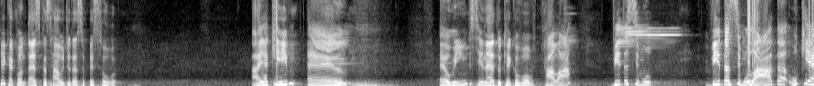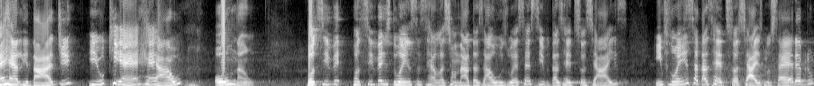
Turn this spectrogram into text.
que, que acontece com a saúde dessa pessoa. Aí aqui é, é o índice né, do que, que eu vou falar. Vida, simu, vida simulada, o que é realidade e o que é real ou não. Possíveis, doenças relacionadas ao uso excessivo das redes sociais, influência das redes sociais no cérebro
